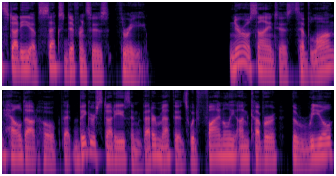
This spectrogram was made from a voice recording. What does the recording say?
Study of Sex Differences 3. Neuroscientists have long held out hope that bigger studies and better methods would finally uncover the real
